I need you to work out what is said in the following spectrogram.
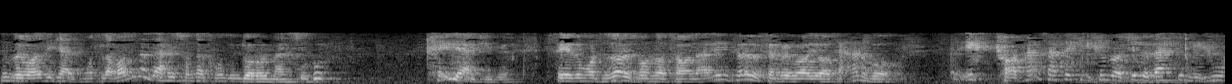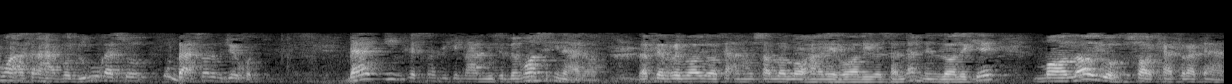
این روایتی که از مطلقات از اهل سنت خوندیم دور المنصور خیلی عجیبه. سید مرتضی رضوان الله تعالی علیه فی روایات عنه. یک چهار پنج صفحه که ایشون راجع به بحث نجوم و اصلا حرفا دروغ است و اون بحثا رو به جای خود. بعد این قسمتی که مربوط به ماست این الان. و فی روایات عنه صلی الله علیه و آله و سلم من ذالک ما لا یحصا کثرتن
